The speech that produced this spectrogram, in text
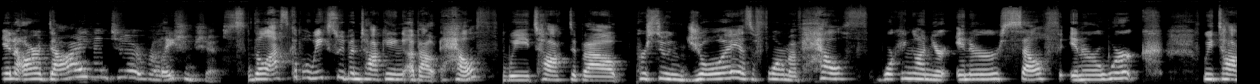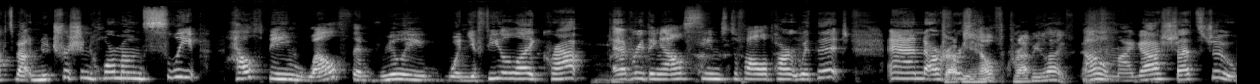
in our dive into relationships. The last couple weeks, we've been talking about health. We talked about pursuing joy as a form of health, working on your inner self, inner work. We talked about nutrition, hormones, sleep, health being wealth and really when you feel like crap mm. everything else seems to fall apart with it and our crappy first health crappy life. Oh my gosh that's true.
